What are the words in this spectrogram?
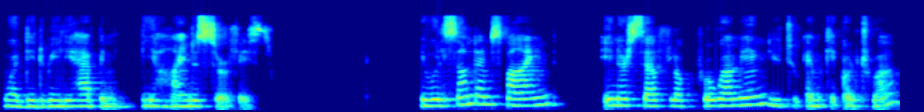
what did really happen behind the surface? You will sometimes find inner self-lock programming due to MK Ultra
